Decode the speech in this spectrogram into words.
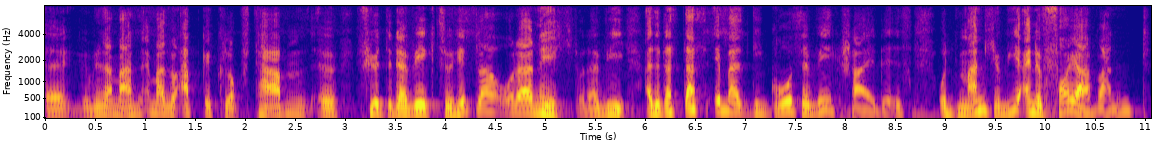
äh, gewissermaßen immer so abgeklopft haben, äh, führte der Weg zu Hitler oder nicht oder wie. Also dass das immer die große Wegscheide ist und manche wie eine Feuerwand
